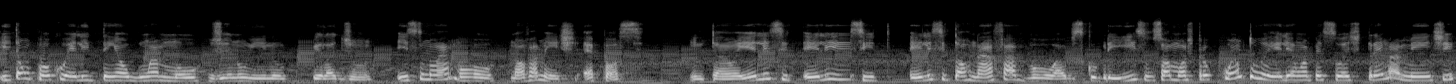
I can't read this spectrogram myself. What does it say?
E tampouco ele tem algum amor genuíno pela June. Isso não é amor, novamente, é posse. Então ele se, ele se ele se tornar a favor ao descobrir isso só mostra o quanto ele é uma pessoa extremamente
